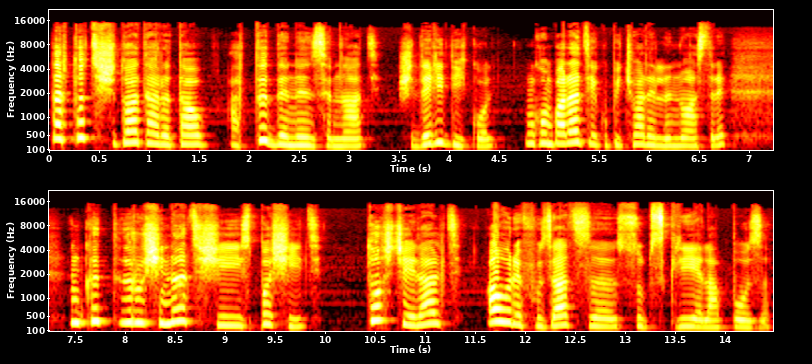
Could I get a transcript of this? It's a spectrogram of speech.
dar toți și toate arătau atât de neînsemnați și de ridicoli în comparație cu picioarele noastre, încât rușinați și spășiți, toți ceilalți au refuzat să subscrie la poză.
